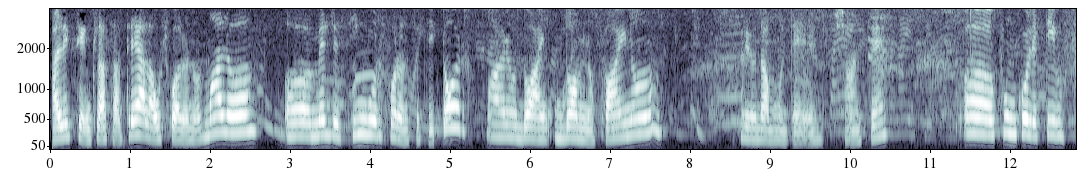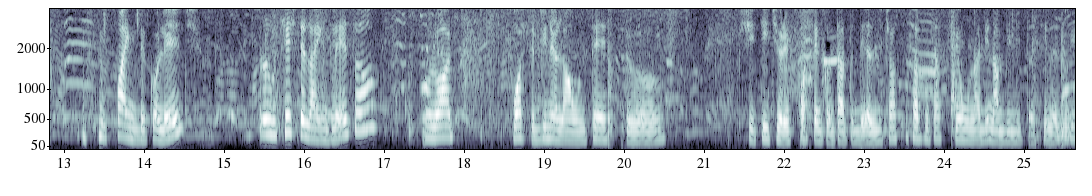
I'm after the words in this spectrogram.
Alex e în clasa a treia la o școală normală, uh, merge singur, fără însoțitor, are o doa- doamnă faină, care i-a dat multe șanse, uh, cu un colectiv fain de colegi, strălucește la engleză, a luat foarte bine la un test uh, și teacher e foarte încântată de el, deci asta s-ar putea să fie una din abilitățile lui.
